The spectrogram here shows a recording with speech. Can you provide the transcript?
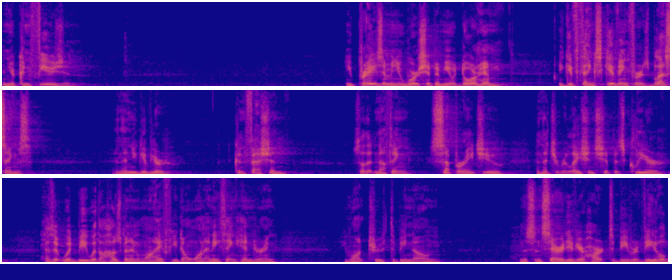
And your confusion. You praise him and you worship him, you adore him, you give thanksgiving for his blessings, and then you give your confession so that nothing separates you and that your relationship is clear as it would be with a husband and wife. You don't want anything hindering, you want truth to be known and the sincerity of your heart to be revealed.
